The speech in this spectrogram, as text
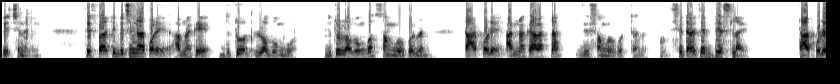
বেছে নেবেন। তেজপাতাটি বেছে নেওয়ার পরে আপনাকে দুটো লবঙ্গ দুটো লবঙ্গ সংগ্রহ করবেন। তারপরে আপনাকে আর একটা জিনিস সংগ্রহ করতে হবে, সেটা হচ্ছে দেশলাই। তারপরে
